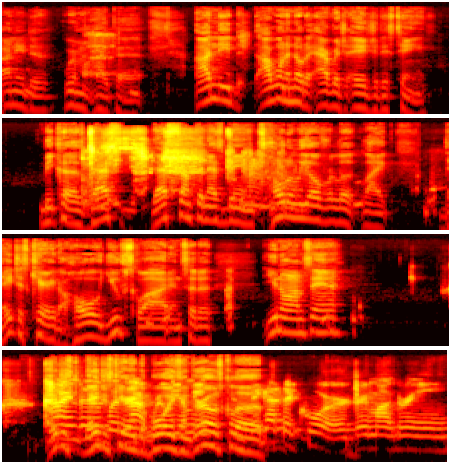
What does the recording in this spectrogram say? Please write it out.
I need to where my iPad. I need I want to know the average age of this team because that's that's something that's being totally overlooked. Like they just carried a whole youth squad into the you know what I'm saying? They just, they just carried the boys really. I and mean, girls Club. They got their core. Draymond Green.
